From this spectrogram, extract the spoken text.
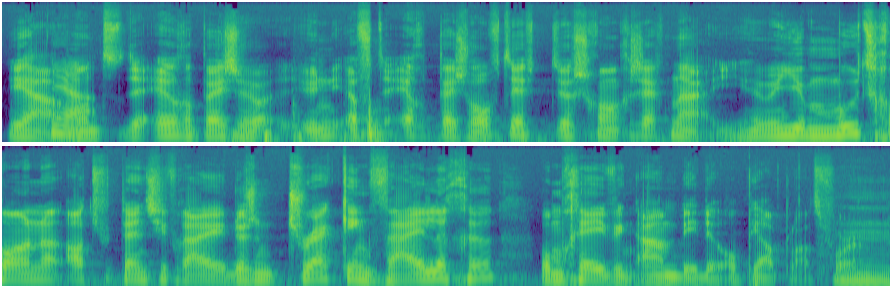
Ja, Ja. want de Europese, Unie, of de Europese Hof heeft dus gewoon gezegd... nou, je, je moet gewoon een advertentievrije... dus een tracking-veilige omgeving aanbieden op jouw platform. Hmm.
